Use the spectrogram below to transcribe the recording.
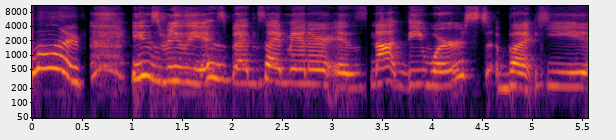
alive?" he's really his bedside is not the worst but he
